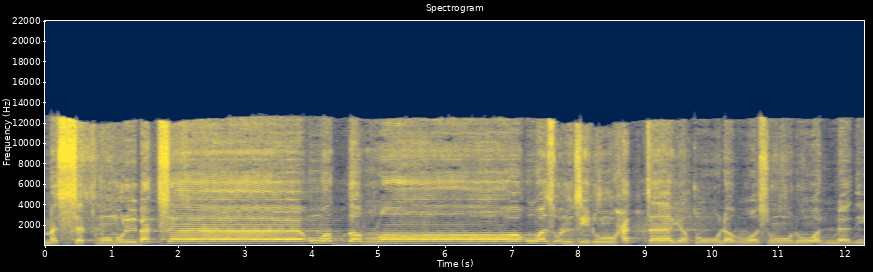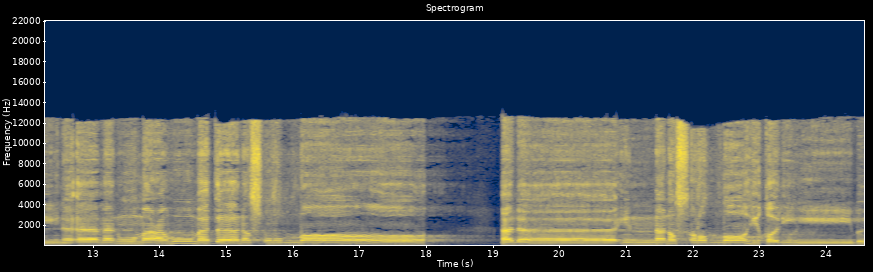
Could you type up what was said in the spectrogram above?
مستهم البأساء والضراء وزلزلوا حتى يقول الرسول والذين آمنوا معه متى نصر الله؟ ألا إن نصر الله قريب.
